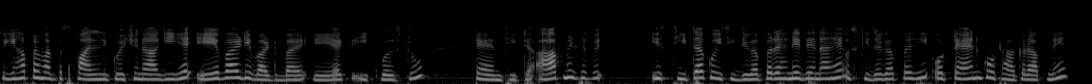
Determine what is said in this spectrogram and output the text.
तो यहाँ पर हमारे पास फाइनल इक्वेशन आ गई है A Y divide by A X equals to tan theta आपने सिर्फ़ इस थीटा को इसी जगह पर रहने देना है, उसकी जगह पर ही, और टेन को उठाकर आपने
